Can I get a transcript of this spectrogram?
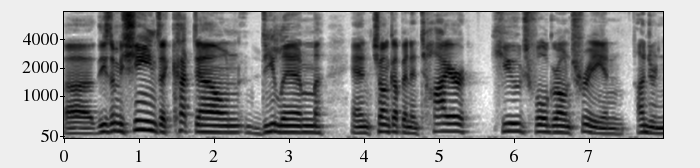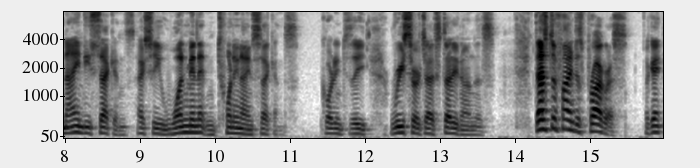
Uh, these are machines that cut down, delimb, and chunk up an entire huge full grown tree in under 90 seconds. Actually, 1 minute and 29 seconds, according to the research I've studied on this. That's defined as progress. Okay?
